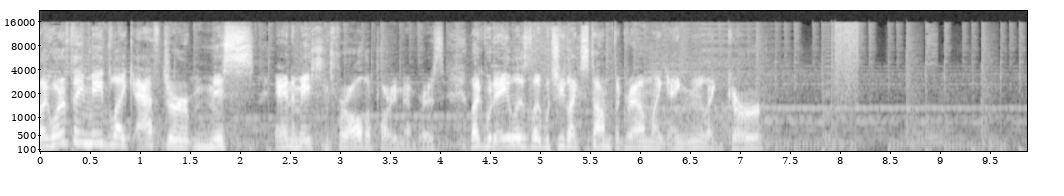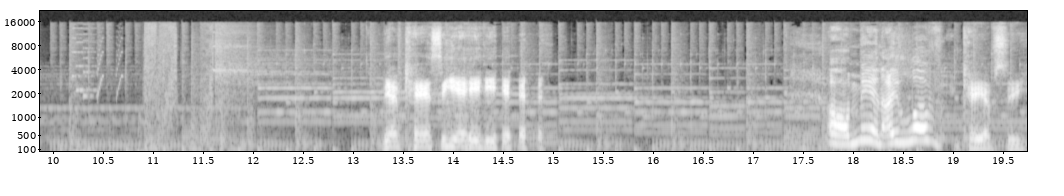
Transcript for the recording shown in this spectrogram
Like, what if they made like after miss animations for all the party members? Like, would Ayla's like would she like stomp the ground like angry like grr? They have KFC. oh man, I love KFC.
